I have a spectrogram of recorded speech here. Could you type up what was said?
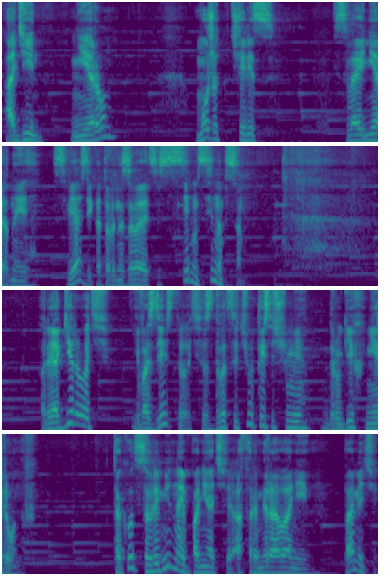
Один нейрон может через свои нервные связи, которые называются синапсом, реагировать и воздействовать с 20 тысячами других нейронов. Так вот, современное понятие о формировании памяти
